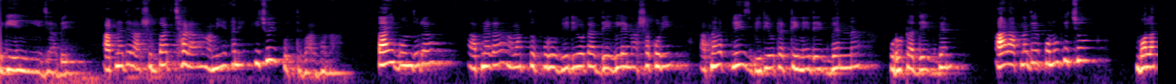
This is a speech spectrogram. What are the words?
এগিয়ে নিয়ে যাবে। আপনাদের আশীর্বাদ ছাড়া আমি এখানে কিছুই করতে পারব না। তাই বন্ধুরা, আপনারা আমার তো পুরো ভিডিওটা দেখলেন আশা করি। আপনারা প্লিজ ভিডিওটা টেনে দেখবেন না, পুরোটা দেখবেন। আর আপনাদের কোনো কিছু বলার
